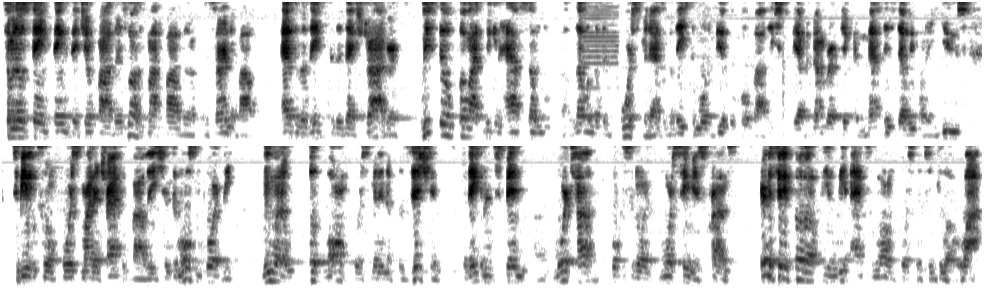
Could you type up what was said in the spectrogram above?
Some of those same things that your father, as well as my father, are concerned about as it relates to the next driver, we still feel like we can have some uh, level of enforcement as it relates to motor vehicle code violations. We have a number of different methods that we want to use to be able to enforce minor traffic violations. And most importantly, we want to put law enforcement in a position where they can spend uh, more time focusing on more serious crimes. Here in the city of Philadelphia, we ask law enforcement to do a lot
